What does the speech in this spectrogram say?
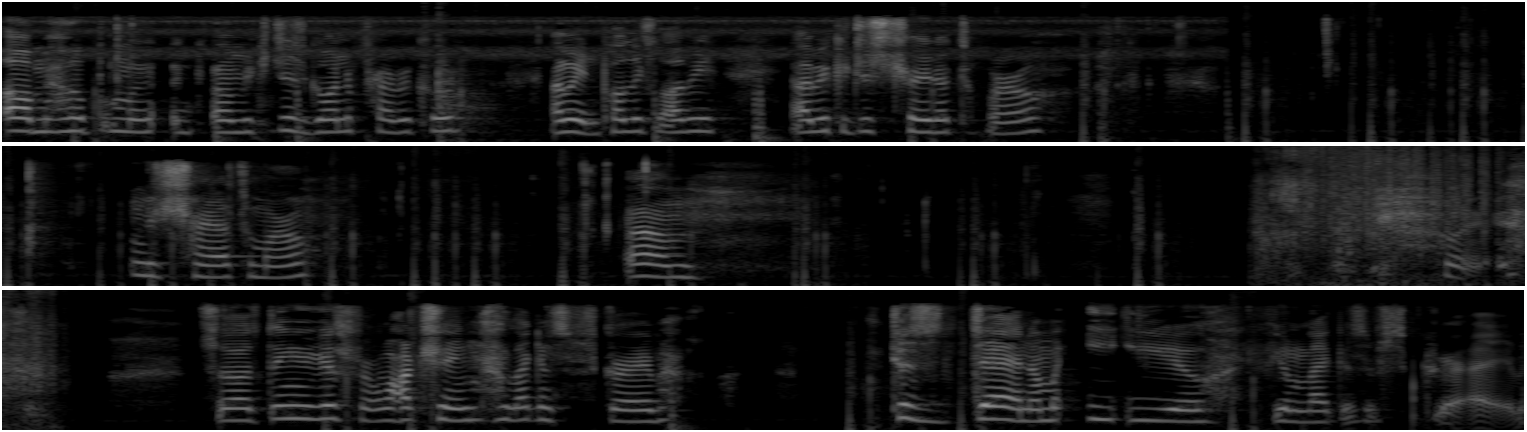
um help them. Um, we could just go into private code. I mean public lobby, and we could just try that tomorrow. Let's try that tomorrow. Um. wait. So thank you guys for watching. Like and subscribe. Cause then I'm gonna eat you if you don't like and subscribe.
